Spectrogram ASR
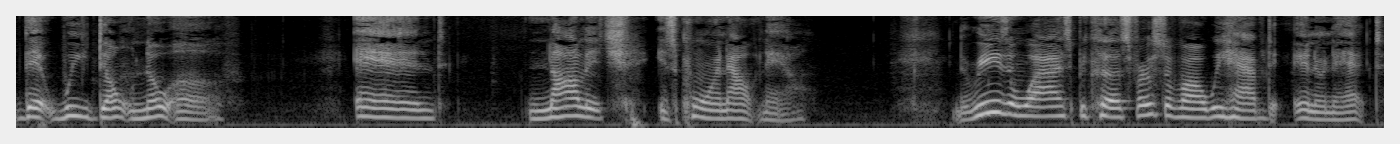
that we don't know of. And knowledge is pouring out now. The reason why is because, first of all, we have the internet.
